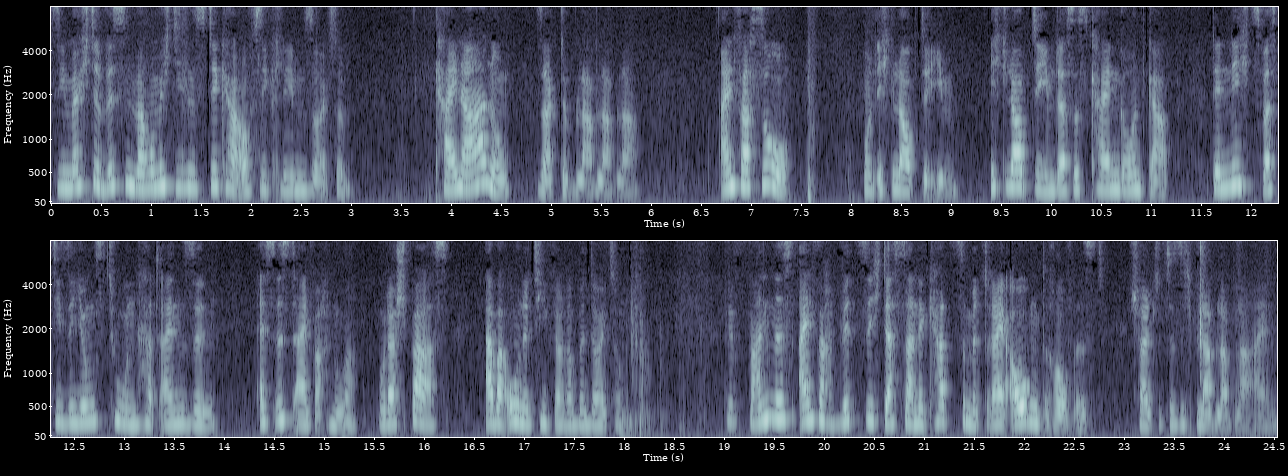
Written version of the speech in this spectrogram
Sie möchte wissen, warum ich diesen Sticker auf sie kleben sollte. Keine Ahnung, sagte Blablabla. Bla bla. Einfach so. Und ich glaubte ihm. Ich glaubte ihm, dass es keinen Grund gab. Denn nichts, was diese Jungs tun, hat einen Sinn. Es ist einfach nur. Oder Spaß. Aber ohne tiefere Bedeutung. Wir fanden es einfach witzig, dass da eine Katze mit drei Augen drauf ist, schaltete sich Blablabla bla ein.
